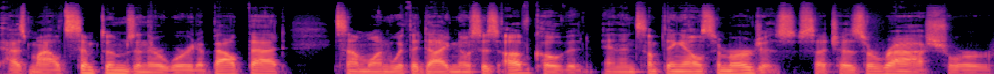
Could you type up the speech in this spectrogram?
has mild symptoms and they're worried about that, someone with a diagnosis of COVID, and then something else emerges, such as a rash or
